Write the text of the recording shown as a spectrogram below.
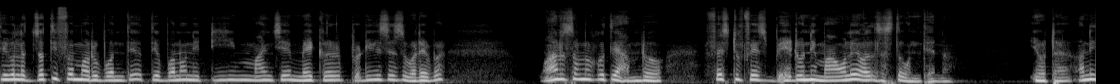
त्यो बेला जति फिल्महरू बन्थ्यो त्यो बनाउने टिम मान्छे मेकर प्रड्युसर्स भरेभर उहाँहरूसँगको त्यो हाम्रो फेस टु फेस भेट हुने माहौलै अहिले जस्तो हुन्थेन। एउटा अनि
